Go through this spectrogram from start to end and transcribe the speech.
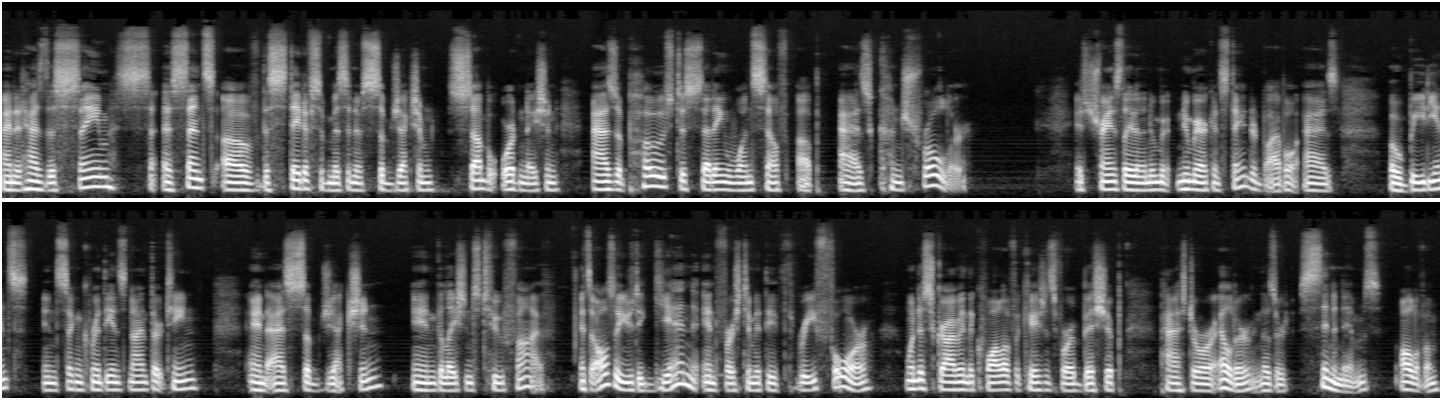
and it has the same sense of the state of submissive subjection, subordination, as opposed to setting oneself up as controller. It's translated in the New American Standard Bible as obedience in 2 Corinthians 9:13 and as subjection in Galatians 2:5. It's also used again in 1 Timothy 3:4 when describing the qualifications for a bishop, pastor, or elder, and those are synonyms, all of them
